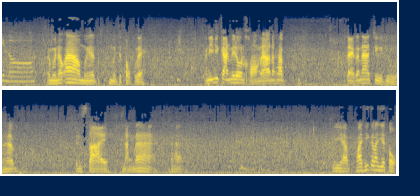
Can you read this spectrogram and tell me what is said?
กิโลแต่เหมือนอ้าวๆเหมือนจะเหมือนจะตกเลย วันนี้พี่กันไม่โดนของแล้วนะครับ แต่ก็น่าจืดอยู่นะครับ เป็นสไตล์หนังหน้านะฮะนี่ครับพระอาทิตย์กำลังจะตก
